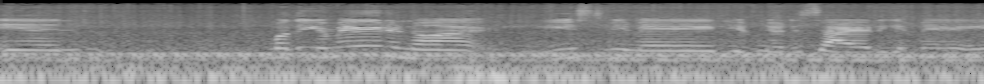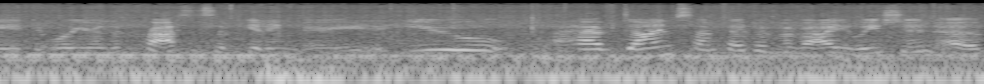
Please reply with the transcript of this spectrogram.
And whether you're married or not, you used to be married, you have no desire to get married, or you're in the process of getting married, you have done some type of evaluation of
